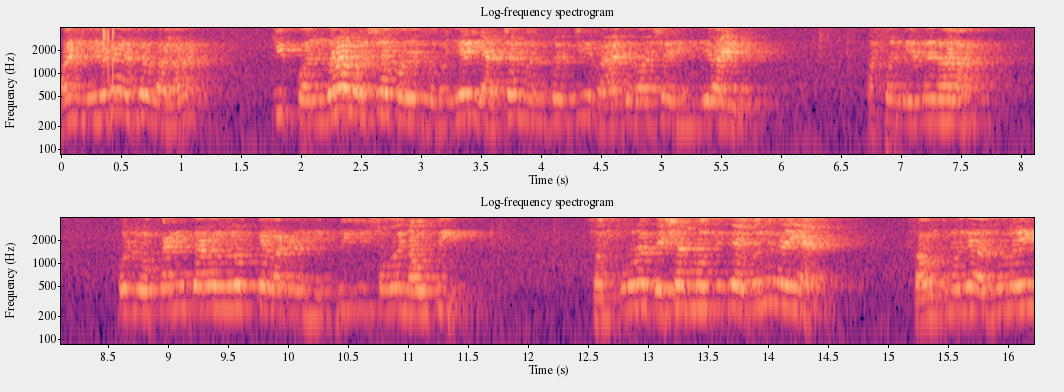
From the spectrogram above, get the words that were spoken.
आणि निर्णय असा झाला की पंधरा वर्षापर्यंत म्हणजे याच्या नंतरची राजभाषा हिंदी राहील असा निर्णय झाला. पण लोकांनी त्याला विरोध केला कारण हिंदीची सवय नव्हती. संपूर्ण देशात नव्हती ती अजूनही नाही आहे. साऊथमध्ये अजूनही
